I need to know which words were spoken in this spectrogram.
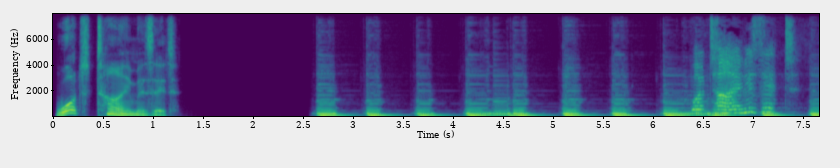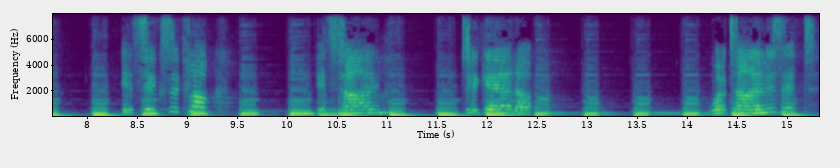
What time is it? What time is it? It's six o'clock. It's time to get up. What time is it?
